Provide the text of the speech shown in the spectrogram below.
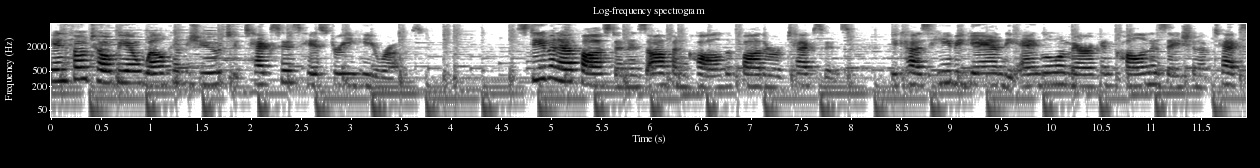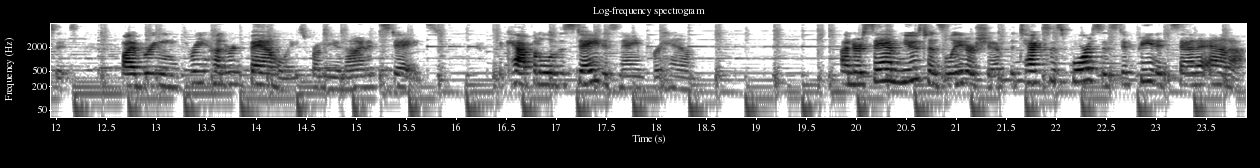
Infotopia welcomes you to Texas History Heroes. Stephen F. Austin is often called the father of Texas because he began the Anglo-American colonization of Texas by bringing 300 families from the United States. The capital of the state is named for him. Under Sam Houston's leadership, the Texas forces defeated Santa Anna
